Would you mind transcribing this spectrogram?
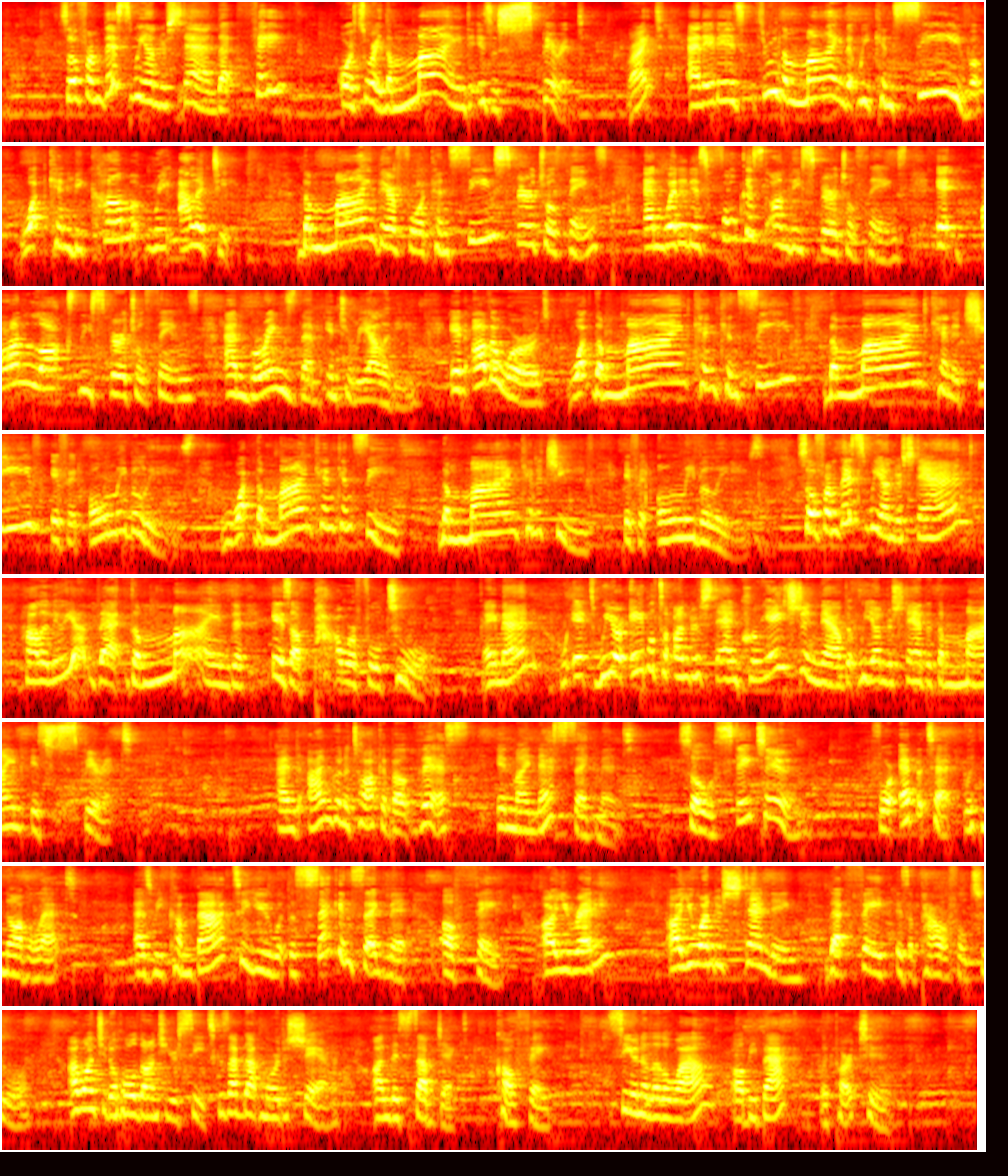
So from this, we understand that faith, or sorry, the mind is a spirit, right? And it is through the mind that we conceive what can become reality. The mind, therefore, conceives spiritual things, and when it is focused on these spiritual things, it unlocks these spiritual things and brings them into reality. In other words, what the mind can conceive, the mind can achieve if it only believes. What the mind can conceive, the mind can achieve if it only believes. So, from this, we understand, hallelujah, that the mind is a powerful tool. Amen. It, we are able to understand creation now that we understand that the mind is spirit. And I'm going to talk about this in my next segment. So stay tuned for Epithet with Novelette as we come back to you with the second segment of faith. Are you ready? Are you understanding that faith is a powerful tool? I want you to hold on to your seats because I've got more to share on this subject called faith. See you in a little while. I'll be back with part two.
